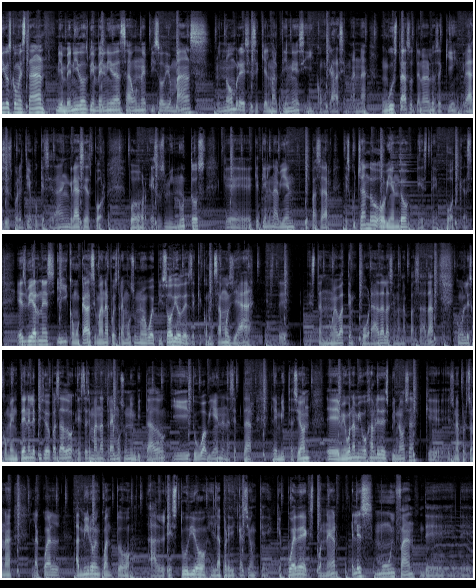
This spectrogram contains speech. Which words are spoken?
Amigos, ¿cómo están? Bienvenidos, bienvenidas a un episodio más. Mi nombre es Ezequiel Martínez y como cada semana, un gustazo tenerlos aquí. Gracias por el tiempo que se dan, gracias por, por esos minutos que, que tienen a bien de pasar escuchando o viendo este podcast. Es viernes y como cada semana pues traemos un nuevo episodio desde que comenzamos ya este esta nueva temporada la semana pasada. Como les comenté en el episodio pasado, esta semana traemos un invitado y tuvo a bien en aceptar la invitación. Eh, mi buen amigo Hamlet Espinosa, que es una persona la cual admiro en cuanto al estudio y la predicación que, puede exponer. Él es muy fan de,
